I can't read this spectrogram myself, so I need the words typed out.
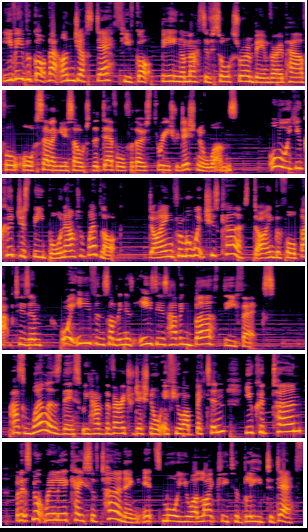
you've either got that unjust death, you've got being a massive sorcerer and being very powerful, or selling your soul to the devil for those three traditional ones. Or you could just be born out of wedlock dying from a witch's curse, dying before baptism, or even something as easy as having birth defects. As well as this, we have the very traditional if you are bitten, you could turn, but it's not really a case of turning, it's more you are likely to bleed to death,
